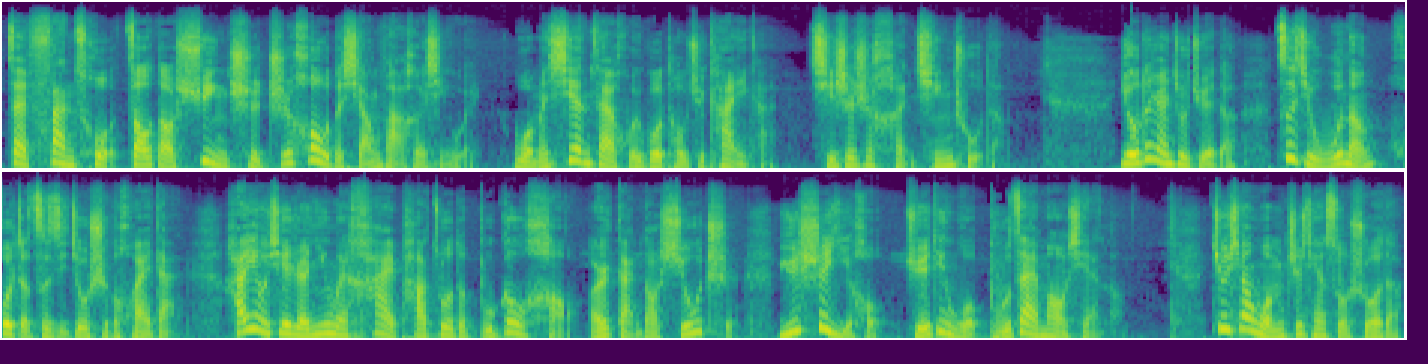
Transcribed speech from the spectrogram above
在犯错遭到训斥之后的想法和行为，我们现在回过头去看一看，其实是很清楚的。有的人就觉得自己无能，或者自己就是个坏蛋；还有些人因为害怕做的不够好而感到羞耻，于是以后决定我不再冒险了。就像我们之前所说的，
